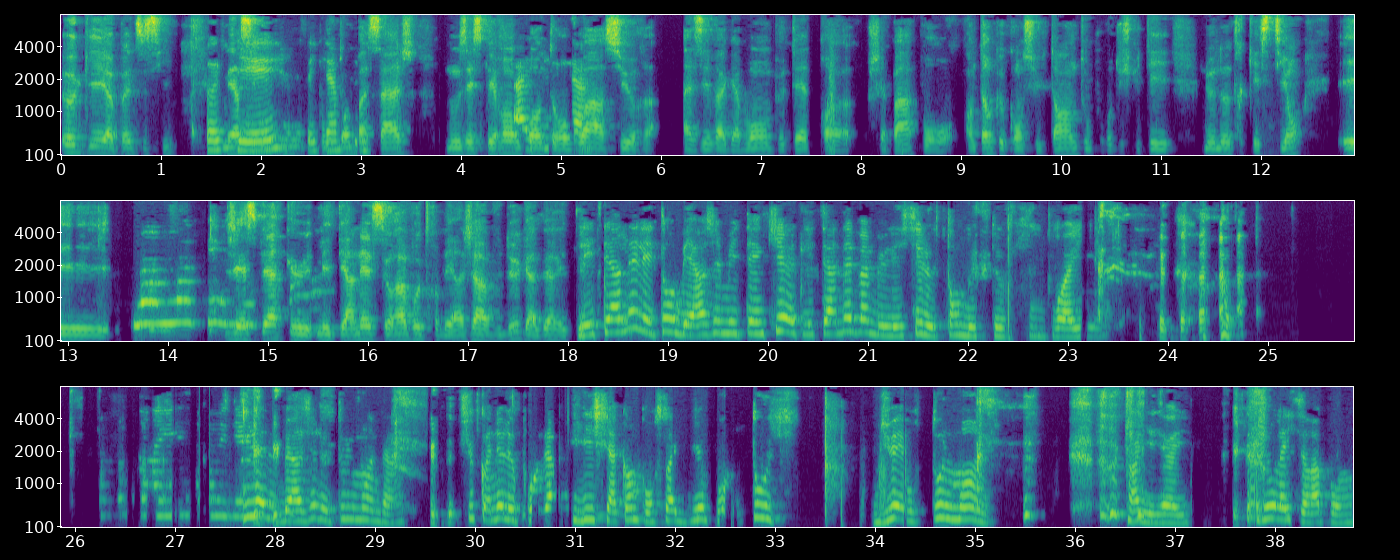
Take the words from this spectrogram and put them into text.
Ok, a pas de souci. Ok, Merci beaucoup pour ton plaisir. passage. Nous espérons encore te revoir sur Azé Gabon, peut-être, euh, je sais pas, pour, en tant que consultante ou pour discuter de notre question. Et j'espère que l'Éternel sera votre berger à vous deux, Galbert et L'éternel est ton berger, mais t'inquiète, l'éternel va me laisser le temps de te foudroyer. Il est le berger de tout le monde. hein. Tu connais le proverbe qui dit chacun pour soi, Dieu pour tous. Dieu est pour tout le monde. Aïe, aïe, aïe. Ce jour-là, il sera pour moi.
